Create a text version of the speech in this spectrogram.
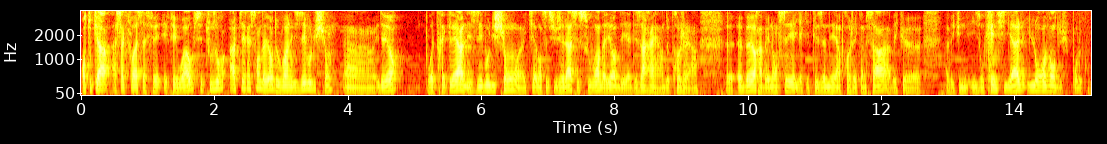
en tout cas, à chaque fois, ça fait effet waouh. C'est toujours intéressant d'ailleurs de voir les évolutions. et d'ailleurs, pour être très clair, les évolutions euh, qu'il y a dans ces sujets-là, c'est souvent d'ailleurs des, arrêts hein, de projets. Hein. Euh, Uber avait lancé il y a quelques années un projet comme ça, avec, euh, ils ont créé une filiale, ils l'ont revendu pour le coup.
